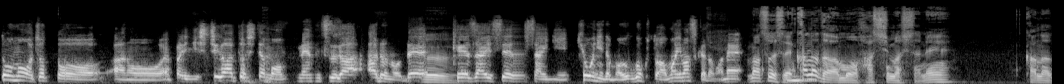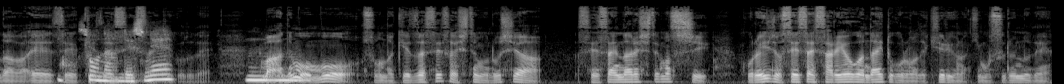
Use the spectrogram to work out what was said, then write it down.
と、もうちょっとあのやっぱり西側としてもメンツがあるので、うん、経済制裁に、今日にでも動くとは思いますけどもね。まあそうですね、カナダはもう発しましたね、カナダは、えー、経済制裁ということで。でね、まあでももう、そんな経済制裁しても、ロシア、制裁慣れしてますし、これ以上制裁されようがないところまで来てるような気もするので、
